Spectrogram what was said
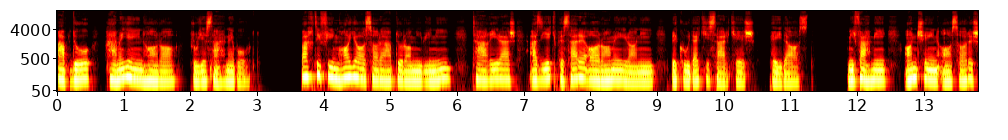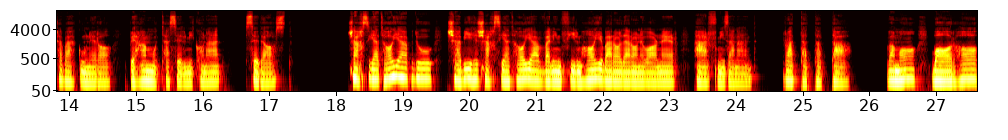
عبدو همه اینها را روی صحنه برد. وقتی فیلم های آثار عبدو را می‌بینی تغییرش از یک پسر آرام ایرانی به کودکی سرکش پیداست. می‌فهمی آنچه این آثار شبهگونه را به هم متصل می کند صداست. شخصیت های عبدو شبیه شخصیت های اولین فیلم های برادران وارنر حرف می‌زنند. رتتتا. و ما بارها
